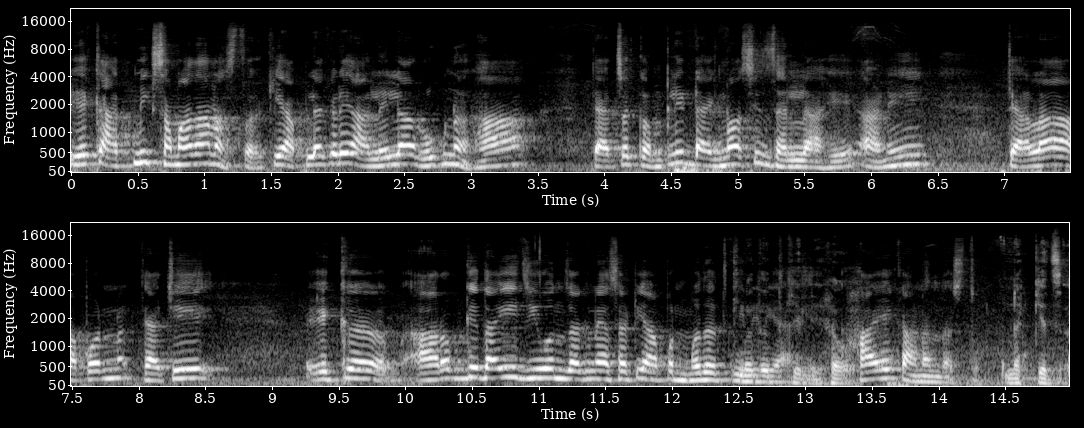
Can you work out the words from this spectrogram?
एक आत्मिक समाधान असतं की आपल्याकडे आलेला रुग्ण हा त्याचं कंप्लीट डायग्नॉसिस झालेलं आहे आणि त्याला आपण त्याचे एक आरोग्यदायी जीवन जगण्यासाठी आपण मदत केली केली, हो. हा एक आनंद असतो. नक्कीच.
